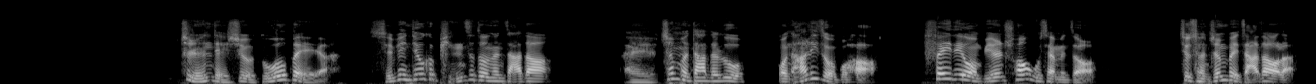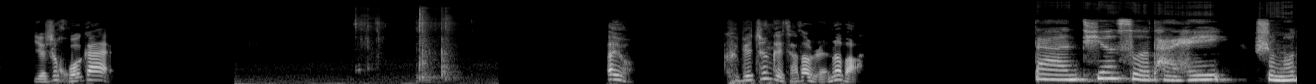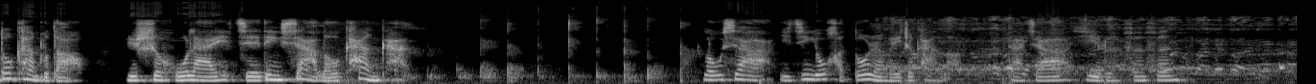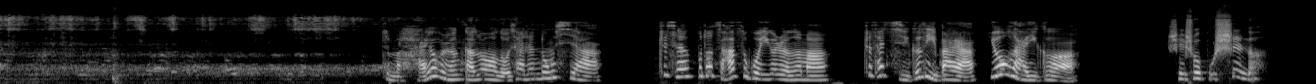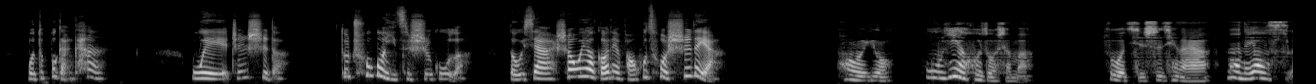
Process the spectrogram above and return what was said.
这人得是有多背呀？随便丢个瓶子都能砸到？哎，这么大的路，往哪里走不好，非得往别人窗户下面走？就算真被砸到了。也是活该！哎呦，可别真给砸到人了吧？但天色太黑，什么都看不到。于是胡来决定下楼看看。楼下已经有很多人围着看了，大家议论纷纷。怎么还有人敢乱往楼下扔东西啊？之前不都砸死过一个人了吗？这才几个礼拜啊，又来一个。谁说不是呢？我都不敢看。物业也真是的，都出过一次事故了，楼下稍微要搞点防护措施的呀。哎呦，物业会做什么？做起事情来啊，慢的要死。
